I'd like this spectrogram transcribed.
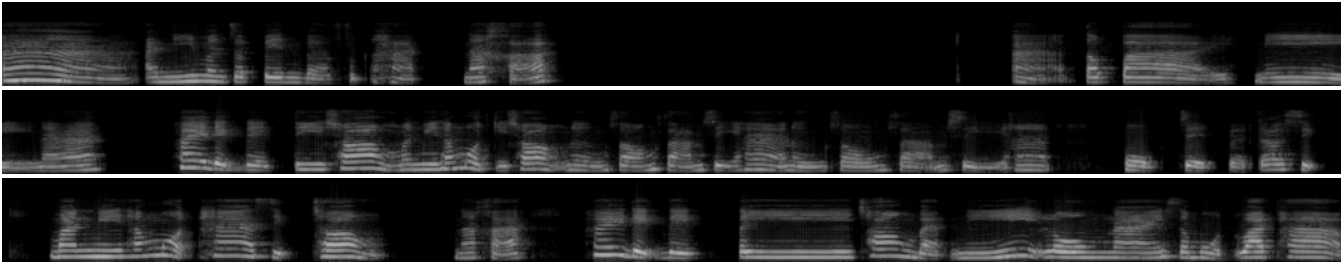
อ่า อันนี้มันจะเป็นแบบฝึกหัดนะคะ อ่า ต่อไป นี่นะ ให้เด็กๆตีช่องมันมีทั้งหมดกี่ช่องหนึ่งสองสามสี่ห้าหนึ่งสองสามสี่ห้าหกเจ็ดแปดเก้าสิบมันมีทั้งหมดห้าสิบช่องนะคะ ให้เด็กๆตีช่องแบบนี้ลงในสมุดวาดภาพ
